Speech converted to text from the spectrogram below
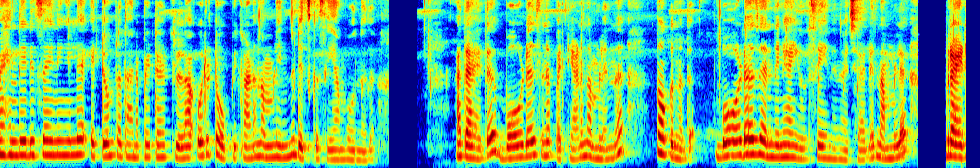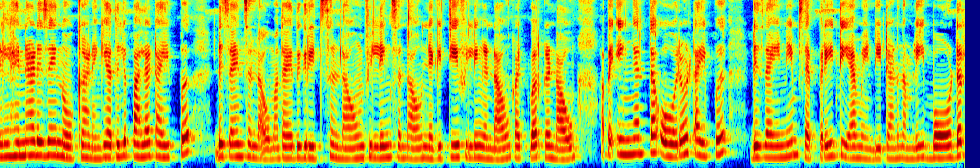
മെഹന്തി ഡിസൈനിങ്ങിൽ ഏറ്റവും പ്രധാനപ്പെട്ടിട്ടുള്ള ഒരു ടോപ്പിക്കാണ് നമ്മൾ ഇന്ന് ഡിസ്കസ് ചെയ്യാൻ പോകുന്നത്. അതായത് ബോർഡേഴ്സിനെ പറ്റിയാണ് നമ്മളിന്ന് നോക്കുന്നത്. ബോർഡേഴ്സ് എന്തിനാണ് യൂസ് ചെയ്യുന്നതെന്ന് വെച്ചാൽ നമ്മൾ ബ്രൈഡൽ ഹെന്ന ഡിസൈൻ നോക്കുകയാണെങ്കിൽ അതിൽ പല ടൈപ്പ് ഡിസൈൻസ് ഉണ്ടാവും. അതായത് ഗ്രിഡ്സ് ഉണ്ടാവും ഫില്ലിങ്സ് ഉണ്ടാവും നെഗറ്റീവ് ഫില്ലിംഗ് ഉണ്ടാവും കട്ട് വർക്ക് ഉണ്ടാവും. അപ്പോൾ ഇങ്ങനത്തെ ഓരോ ടൈപ്പ് ഡിസൈനെയും സെപ്പറേറ്റ് ചെയ്യാൻ വേണ്ടിയിട്ടാണ് നമ്മൾ ഈ ബോർഡർ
